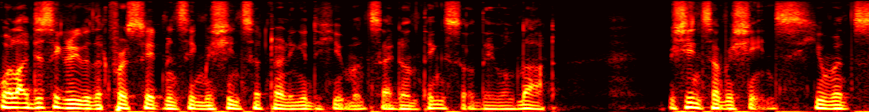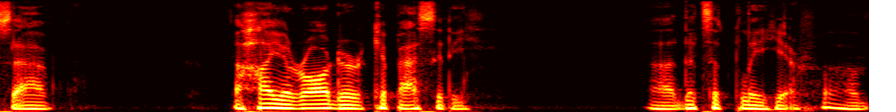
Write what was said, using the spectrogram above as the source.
Well, I disagree with that first statement saying machines are turning into humans. I don't think so. They will not. Machines are machines. Humans have a higher order capacity uh, that's at play here. Um,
